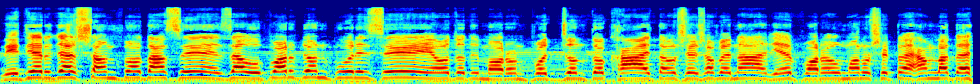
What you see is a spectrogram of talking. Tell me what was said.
নিজের যা সম্পদ আছে, যা উপার্জন করেছে, ও যদি মরণ পর্যন্ত খায়, তাও শেষ হবে না। এরপরেও মানুষ এটা হামলা দেয়।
